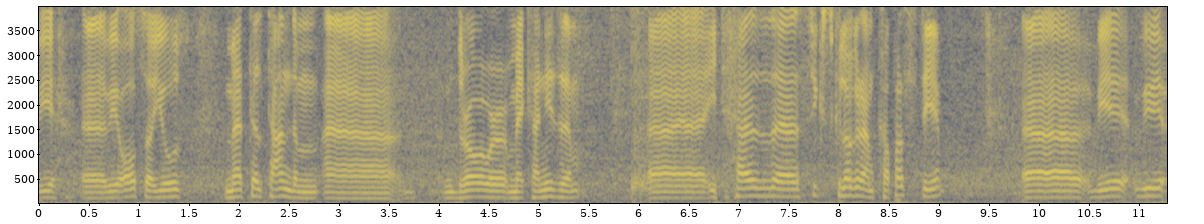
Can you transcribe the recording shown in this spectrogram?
we we also use metal tandem drawer mechanism. Uh, it has six kilogram capacity. Uh, we, we,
